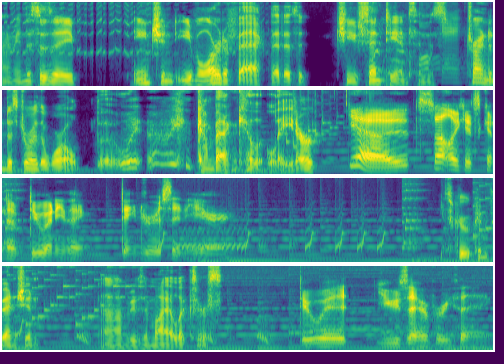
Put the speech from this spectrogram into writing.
I mean, this is a ancient evil artifact that has achieved sentience and is trying to destroy the world. But we, we can come back and kill it later. Yeah, it's not like it's gonna do anything dangerous in here. Screw convention. I'm using my elixirs. Do it, use everything.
